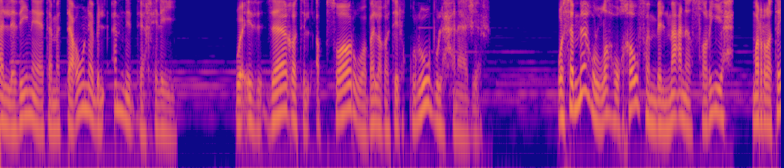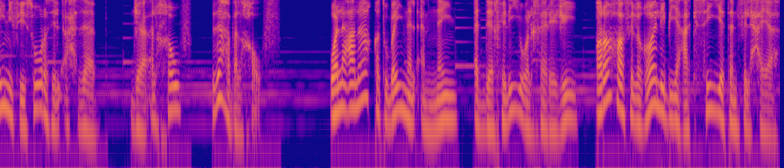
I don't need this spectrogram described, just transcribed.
الذين يتمتعون بالأمن الداخلي. وإذ زاغت الأبصار وبلغت القلوب الحناجر. وسماه الله خوفا بالمعنى الصريح مرتين في سورة الأحزاب. جاء الخوف ذهب الخوف. والعلاقة بين الأمنين الداخلي والخارجي أراها في الغالب عكسية في الحياة.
